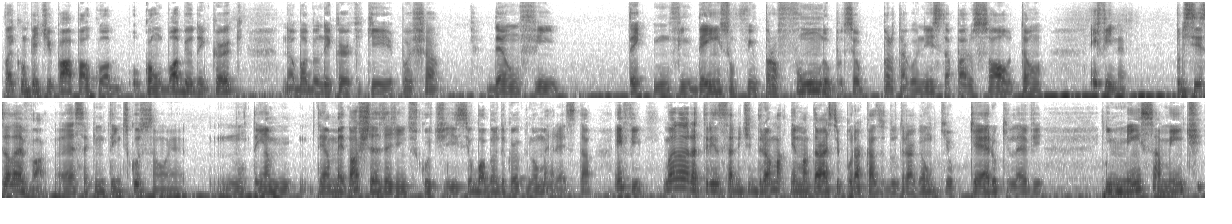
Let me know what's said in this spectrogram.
vai competir pau a pau com, com o Bob Odenkirk, né? O Bob Odenkirk que, poxa, deu um fim tem um fim denso, um fim profundo pro seu protagonista, para o Sol. Então, enfim, né? Precisa levar. Essa aqui não tem discussão. É, não tem a, tem a menor chance de a gente discutir se o Bob Odenkirk não merece, tá? Enfim, melhor atriz em série de drama, Emma Darcy por A Casa do Dragão, que eu quero que leve imensamente.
